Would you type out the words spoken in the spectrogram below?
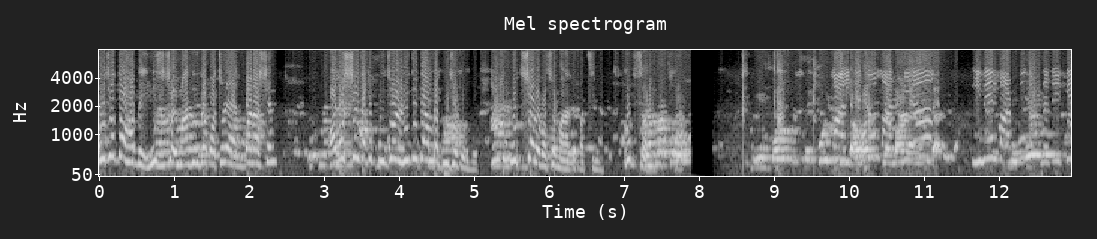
পুজো তো হবেই নিশ্চয়ই মা দুর্গা বছরে একবার আসেন। অবশ্যই তাকে পুজোর রীতিতে আমরা পুজো করব কিন্তু উৎসবে বছর মানাতে পারছি না। খুব সরি ইমেল মারফত আপনাদেরকে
